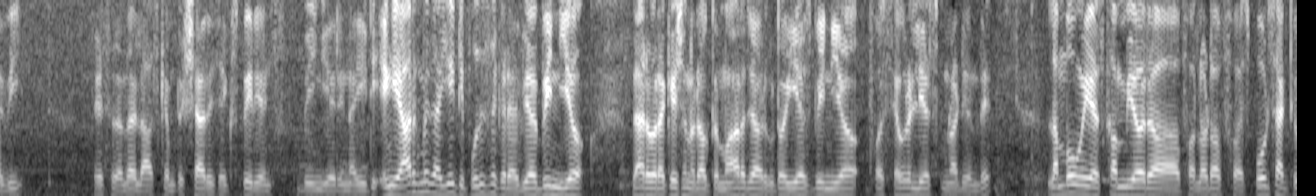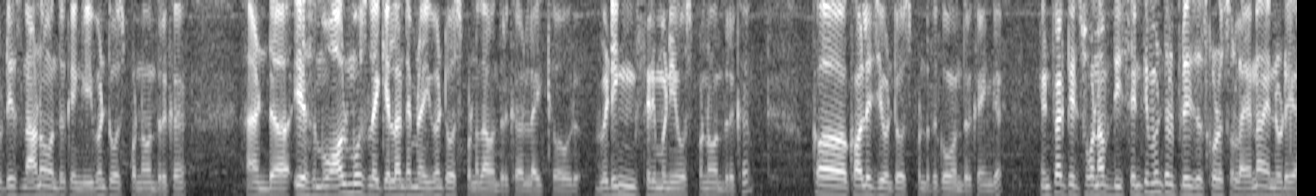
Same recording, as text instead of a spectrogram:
மேபி பேசுகிறதா இருந்தால் last come to share is experience being here in IIT எங்கள் யாருக்குமே இந்த ஐஐடி புதுசு கிடையாது. வி பின் இயர் வேறு ஒரு அக்கேஷனில் டாக்டர் மகாராஜா இருக்கட்டும் years been here for several years முன்னாடி வந்து. லம்பவும் yes come here for lot of sports activities நானும் வந்திருக்கேன் இங்கே ஈவெண்ட் ஹோஸ்ட் பண்ண வந்திருக்கேன். அண்ட் எஸ் ஆல்மோஸ்ட் லைக் எல்லா டைம் நான் ஈவெண்ட் ஹோஸ்ட் பண்ண தான் வந்திருக்கேன். லைக் ஒரு வெட்டிங் செரிமனி ஹோஸ்ட் பண்ண வந்திருக்கேன். கா காலேஜ் ஈவெண்ட் ஹோஸ்ட் பண்ணுறதுக்கும் வந்திருக்கேன் இங்கே. In fact it's one of the sentimental places கூட சொல்லலாம். ஏன்னா என்னுடைய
